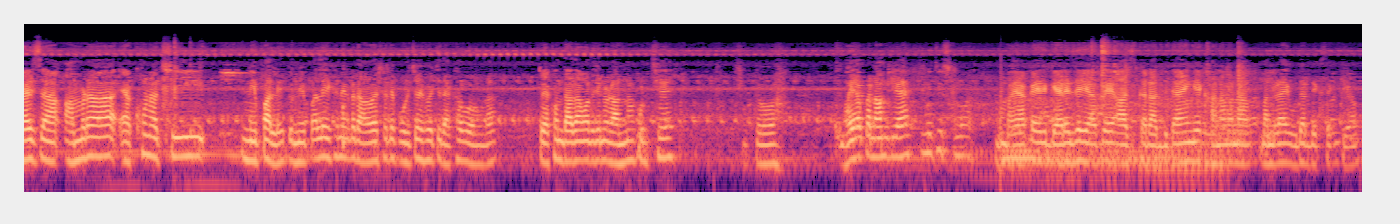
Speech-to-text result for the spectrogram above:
গাইজ আমরা এখন আছি নেপালে তো নেপালে এখানে একটা দাদার সাথে পরিচয় হয়েছে দেখাবো আমরা তো এখন দাদা আমাদের জন্য রান্না করছে तो भाई आपका नाम क्या है नीतीश कुमार भैया का गैरेज है यहाँ पे आज का रात बिताएंगे खाना वाना बन रहा है उधर देख सकते हो आप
